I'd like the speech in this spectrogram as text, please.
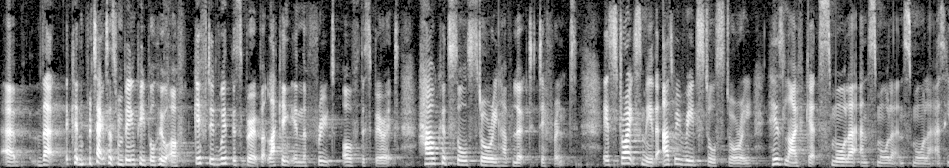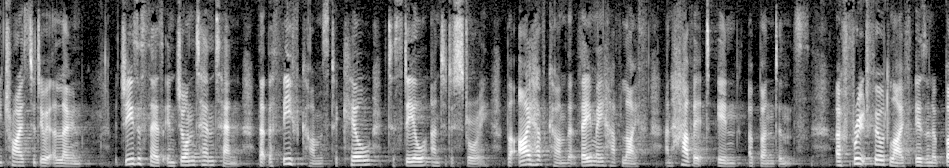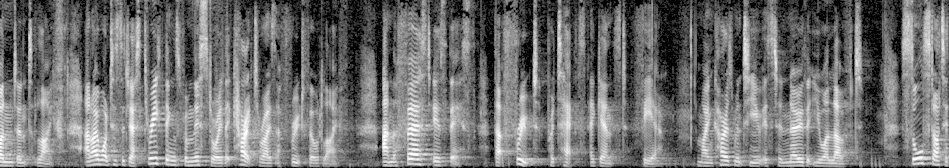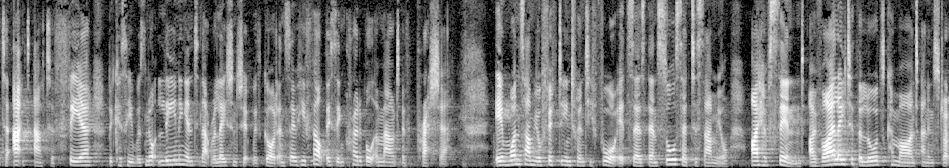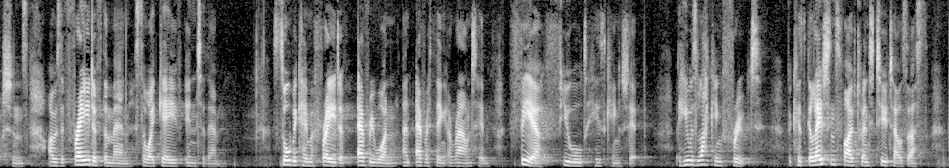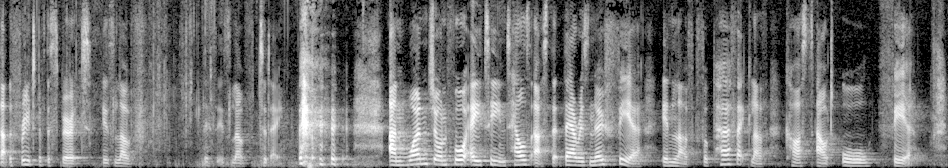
Um, that can protect us from being people who are gifted with the Spirit but lacking in the fruit of the Spirit. How could Saul's story have looked different? It strikes me that as we read Saul's story, his life gets smaller and smaller and smaller as he tries to do it alone. But Jesus says in John 10:10 10, 10, that the thief comes to kill, to steal, and to destroy. But I have come that they may have life and have it in abundance. A fruit filled life is an abundant life. And I want to suggest three things from this story that characterize a fruit filled life. And the first is this that fruit protects against fear. My encouragement to you is to know that you are loved. Saul started to act out of fear because he was not leaning into that relationship with God, and so he felt this incredible amount of pressure. In 1 Samuel 15:24 it says then Saul said to Samuel, I have sinned. I violated the Lord's command and instructions. I was afraid of the men, so I gave in to them. Saul became afraid of everyone and everything around him. Fear fueled his kingship. But he was lacking fruit because Galatians 5:22 tells us that the fruit of the spirit is love. This is love today. and 1 John 4:18 tells us that there is no fear in love, for perfect love casts out all fear.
